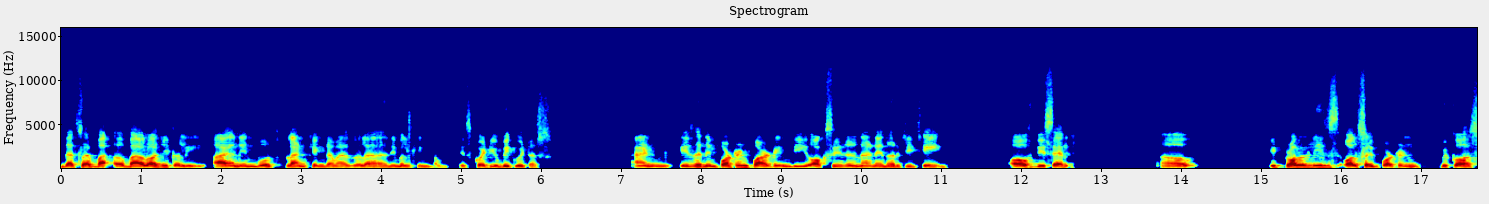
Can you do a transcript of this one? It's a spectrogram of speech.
That's why bi uh, biologically, iron in both plant kingdom as well as animal kingdom is quite ubiquitous and is an important part in the oxygen and energy chain of the cell. Uh, it probably is also important because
